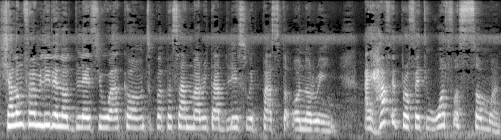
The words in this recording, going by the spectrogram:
Shalom family, the Lord bless you. Welcome to Purpose and Marital Bliss with Pastor Honorine. I have a prophetic word for someone.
